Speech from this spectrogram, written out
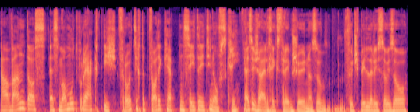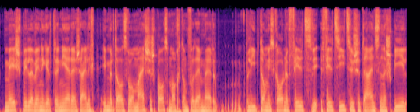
Auch wenn das ein Mammutprojekt ist, freut sich der Pfadi-Captain Cedric Tinowski. Es ist eigentlich extrem schön. Also für die Spieler ist sowieso mehr spielen, weniger trainieren, ist eigentlich immer das, was am meisten Spaß macht. Und von dem her bleibt damals gar nicht viel, viel Zeit zwischen den einzelnen Spielen.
